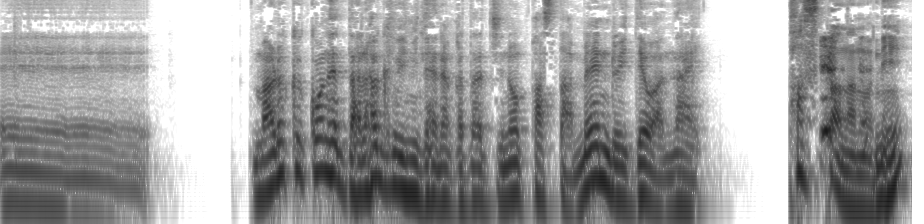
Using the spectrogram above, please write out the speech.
えー、丸くこねたラグビーみたいな形のパスタ、麺類ではない。パスタなのに？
